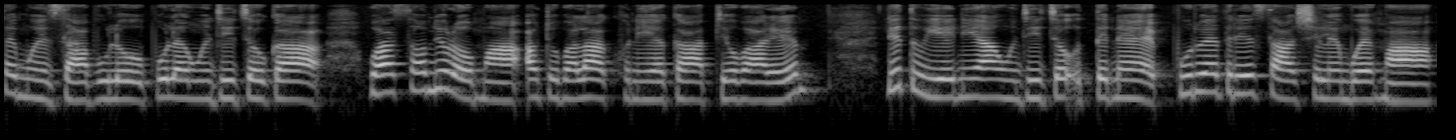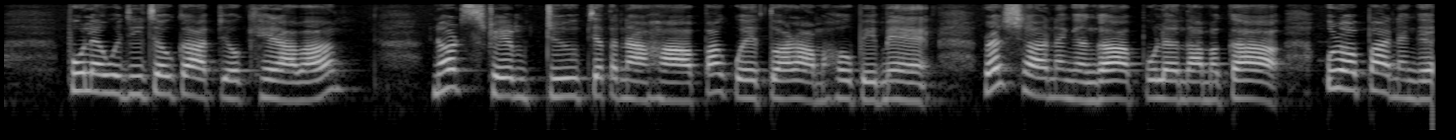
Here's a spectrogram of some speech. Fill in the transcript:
စိတ်ဝင်စားဘူးလို့ပိုလန်ဝန်ကြီးချုပ်ကဝါဆောမြို့တော်မှာအော်တိုဘာလ9ရက်ကပြောပါတယ်။လစ်သူရေးနီးယားဝန်ကြီးချုပ်အသစ်နဲ့ပူးရဲသတင်းစာရှင်းလင်းပွဲမှာပိုလန်ဝန်ကြီးချုပ်ကပြောခဲ့တာပါ။ Nord Stream 2ပြဿနာဟာပောက်ကွဲသွားတာမဟုတ်ပေမဲ့ရုရှားနိုင်ငံကပိုလန်သားမကဥရောပနိုင်ငံ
